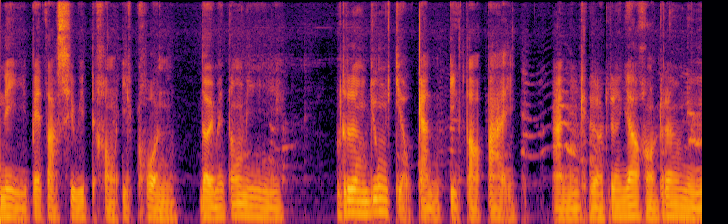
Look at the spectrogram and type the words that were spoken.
หนีไปจากชีวิตของอีกคน โดยไม่ต้องมีเรื่องยุ่งเกี่ยวกันอีกต่อไป อันนี้คือเรื่องย่อของเรื่องนี้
